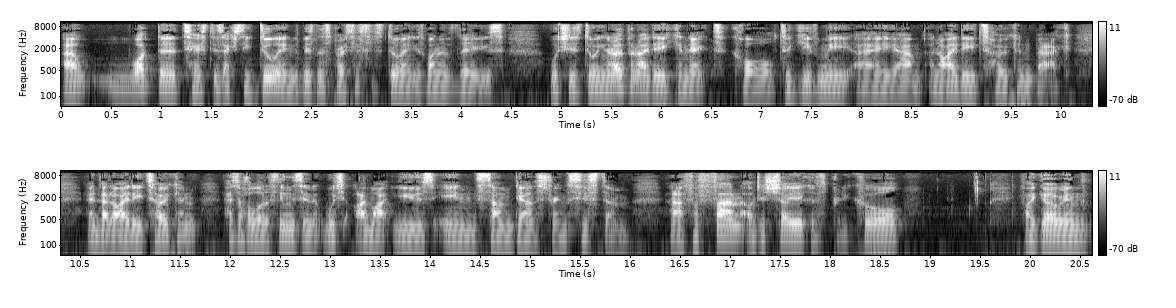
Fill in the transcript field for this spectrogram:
uh, what the test is actually doing, the business process is doing, is one of these, which is doing an OpenID Connect call to give me a um, an ID token back and that ID token has a whole lot of things in it which I might use in some downstream system. Uh, for fun, I'll just show you because it's pretty cool. If I go in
